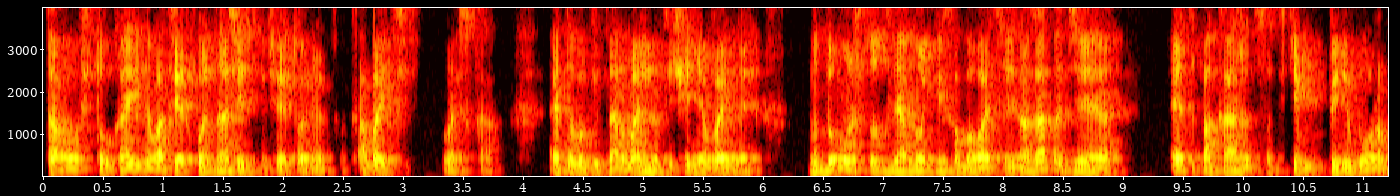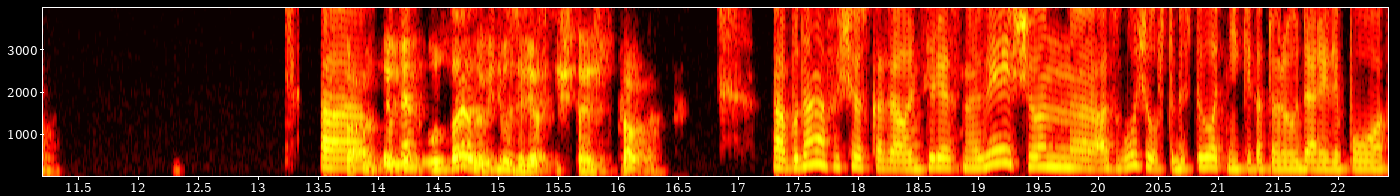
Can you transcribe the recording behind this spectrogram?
того, что Украина в ответ ходит на российскую территорию, обойти войска. Это выглядит нормально в течение войны. Но думаю, что для многих обывателей на Западе это покажется таким перебором. А, правда, Будан... я не но, видимо, Зеленский считает, что правда. А, Буданов еще сказал интересную вещь. Он э, озвучил, что беспилотники, которые ударили по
